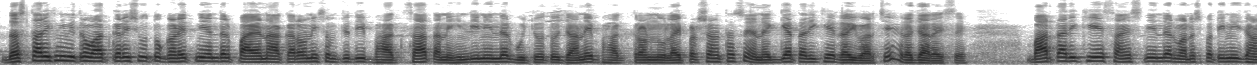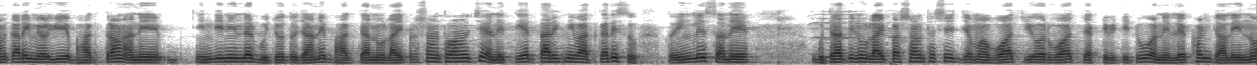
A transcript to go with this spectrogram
દસ તારીખની મિત્રો વાત કરીશું તો ગણિતની અંદર પાયાના આકારોની સમજૂતી, ભાગ સાત અને હિન્દીની અંદર બુજો તો જાને ભાગ ત્રણનું લાઈવ પ્રસારણ થશે અને અગિયાર તારીખે રવિવાર છે, રજા રહેશે. બાર તારીખે સાયન્સની અંદર વનસ્પતિની જાણકારી મેળવીએ ભાગ ત્રણ અને હિન્દીની અંદર બુજો તો જાને ભાગ ચારનું લાઈવ પ્રસારણ થવાનું છે અને તેર તારીખની વાત કરીશું તો ઇંગ્લિશ અને ગુજરાતીનું લાઈવ પ્રસારણ થશે, જેમાં watch your watch activity two અને લેખન ચાલી ન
